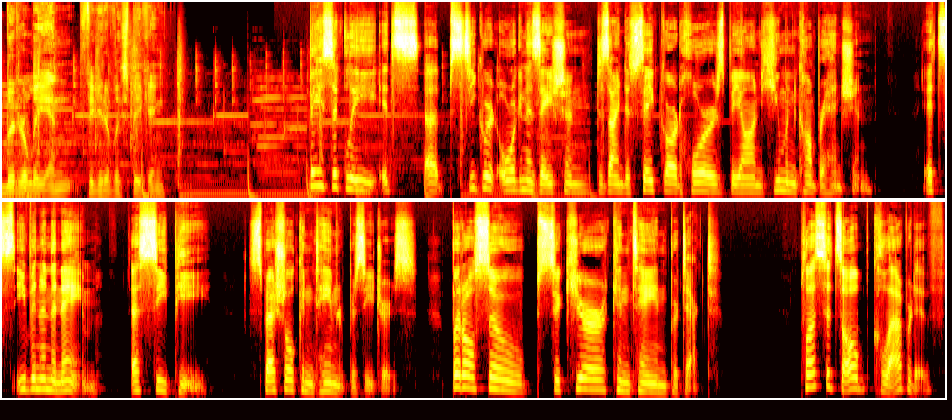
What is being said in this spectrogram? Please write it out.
literally and figuratively speaking. Basically, it's a secret organization designed to safeguard horrors beyond human comprehension. It's even in the name SCP, Special Containment Procedures, but also Secure, Contain, Protect. Plus, it's all collaborative,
